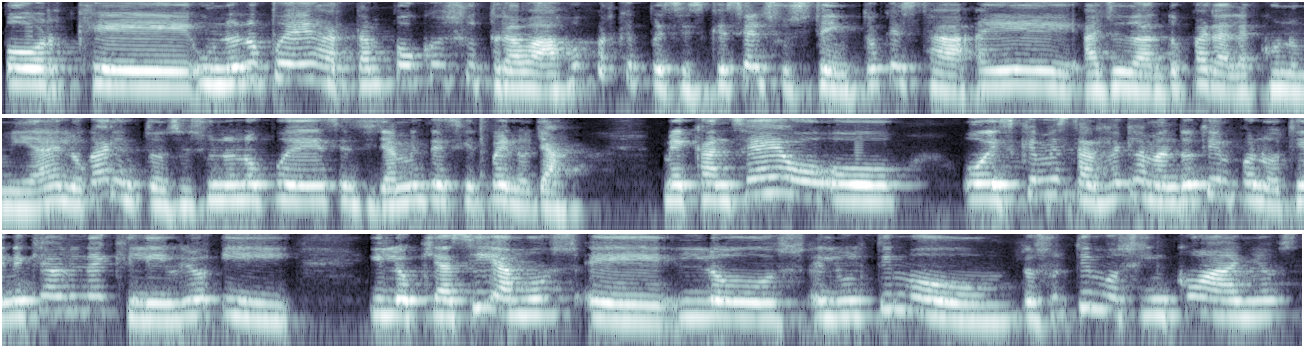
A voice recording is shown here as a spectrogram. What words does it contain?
porque uno no puede dejar tampoco su trabajo, porque pues es que es el sustento que está eh, ayudando para la economía del hogar, entonces uno no puede sencillamente decir, bueno, ya, me cansé o, o, es que me están reclamando tiempo, no, tiene que haber un equilibrio y, y lo que hacíamos los, el último, los últimos cinco años,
